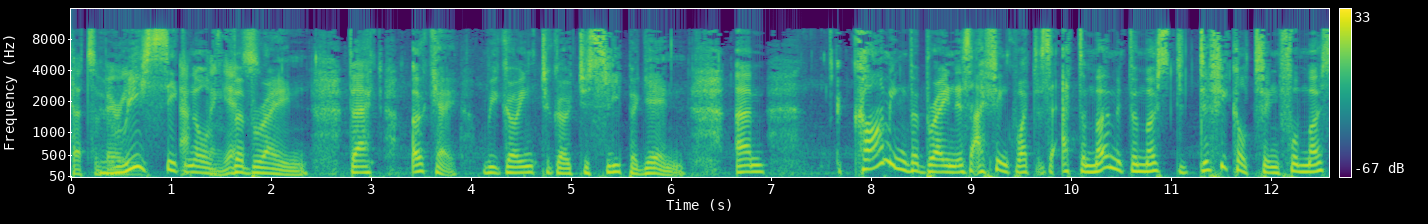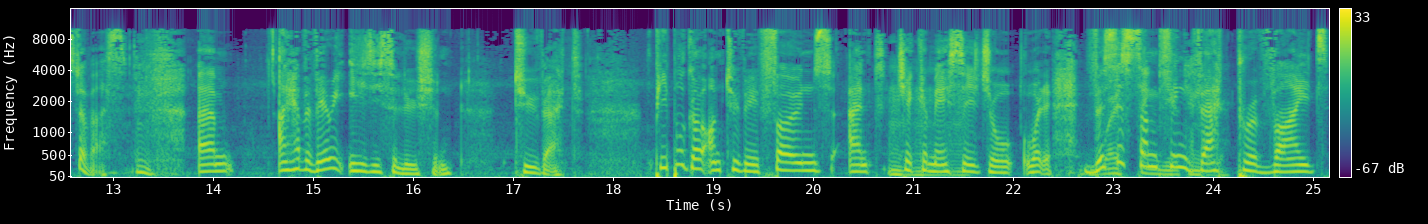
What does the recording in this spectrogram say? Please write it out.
that's a very Re-signal thing, the brain that, okay, we're going to go to sleep again. Um, calming the brain is, I think, what is at the moment the most difficult thing for most of us. Um, I have a very easy solution to that. People go onto their phones and mm-hmm. check a message or what. This Worst is something that do. provides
